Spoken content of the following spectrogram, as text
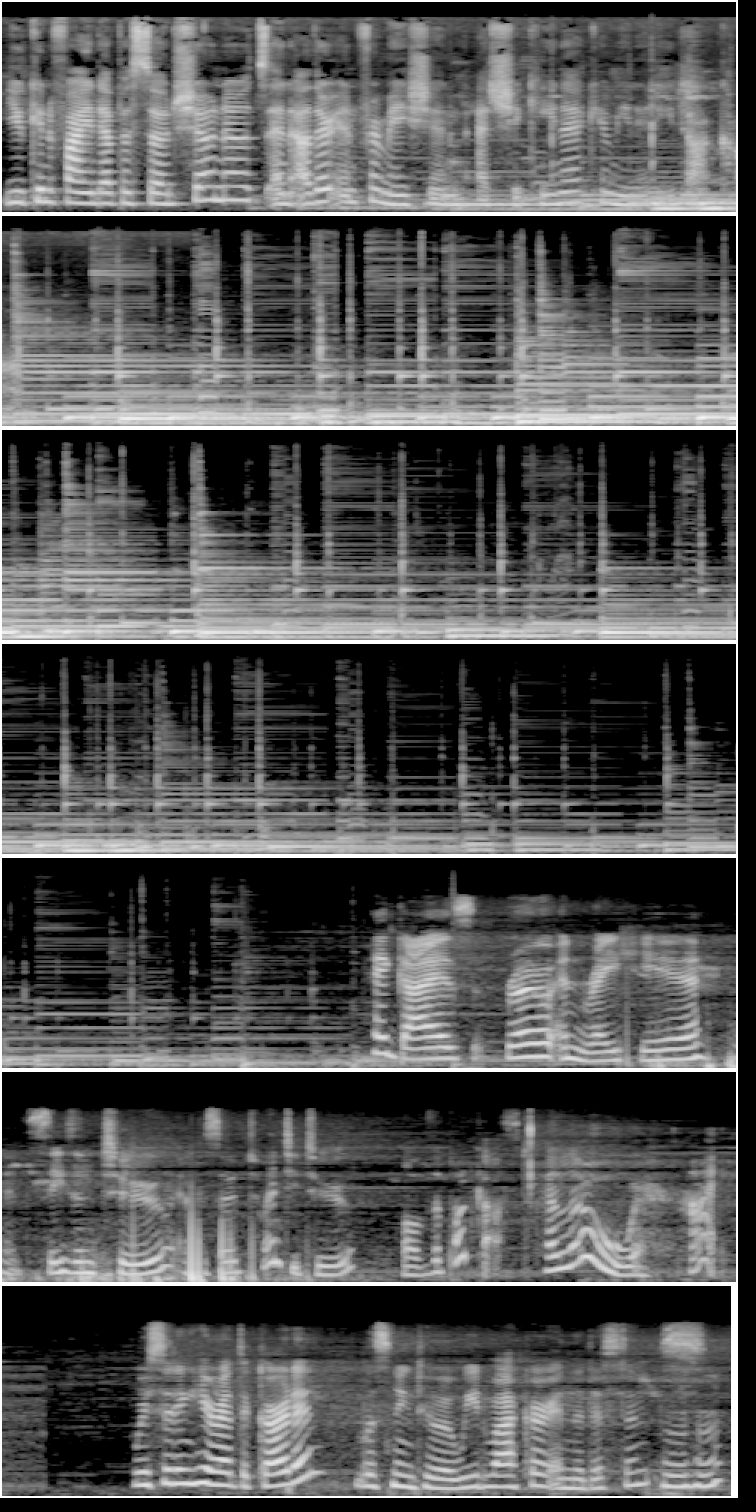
You can find episode show notes and other information at shekinahcommunity.com. Hey guys, Ro and Ray here. It's season two, episode 22 of the podcast. Hello! Hi. We're sitting here at the garden, listening to a weed whacker in the distance, mm-hmm.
